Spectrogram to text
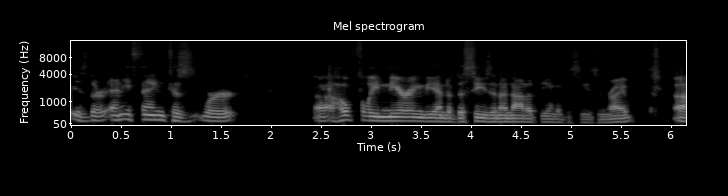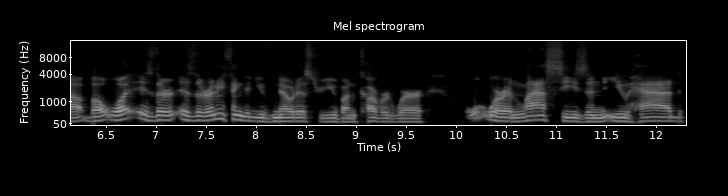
is there anything because we're uh, hopefully nearing the end of the season and not at the end of the season, right? Uh, but what is there? Is there anything that you've noticed or you've uncovered where where in last season you had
